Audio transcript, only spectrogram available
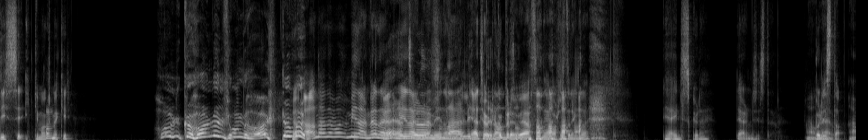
disser ikke Max Mekker. Har ikke han en sånn her Ja, nei, det var mye nærmere. Det. Mye nærmere, er mye sånn er nærmere. Jeg turte ikke å prøve, sånn. jeg, siden jeg var så streng det. Jeg elsker deg. Det er den siste. På lista. Ja.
